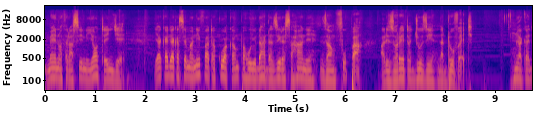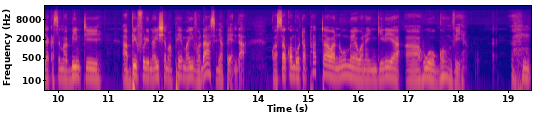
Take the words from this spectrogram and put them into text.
meno thelathini yote nje. Yakaja akasema Nifa atakuwa akampa huyu dada zile sahani za mfupa alizoreta juzi na duvet. Yakaja akasema binti, abifu linaisha mapema hivyo, da sijapenda, kwa sababu kwamba utapata wanaume wanaingilia uh, huo ugomvi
